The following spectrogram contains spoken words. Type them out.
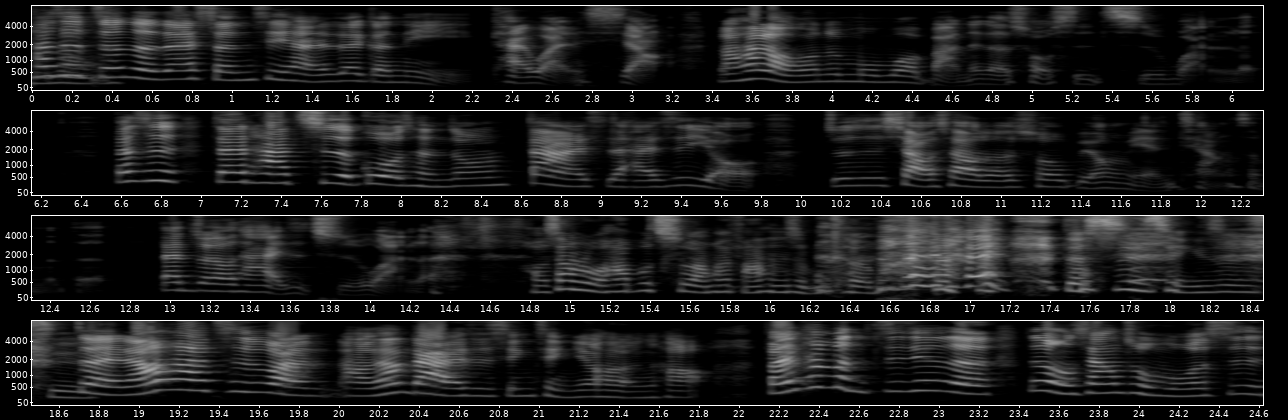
他是真的在生气还是在跟你开玩笑。然后她老公就默默把那个寿司吃完了，但是在他吃的过程中，大 S 还是有就是笑笑的说不用勉强什么的，但最后他还是吃完了。好像如果他不吃完会发生什么可怕 的事情，是不是？对，然后他吃完，好像大 S 心情又很好。反正他们之间的那种相处模式，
